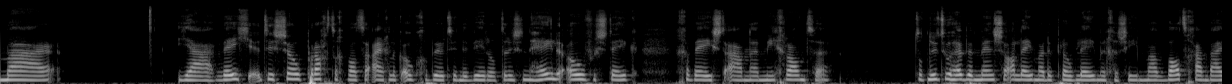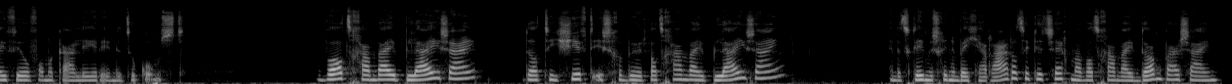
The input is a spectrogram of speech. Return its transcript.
Maar ja, weet je, het is zo prachtig wat er eigenlijk ook gebeurt in de wereld. Er is een hele oversteek geweest aan uh, migranten. Tot nu toe hebben mensen alleen maar de problemen gezien. Maar wat gaan wij veel van elkaar leren in de toekomst? Wat gaan wij blij zijn dat die shift is gebeurd? Wat gaan wij blij zijn? En het klinkt misschien een beetje raar dat ik dit zeg, maar wat gaan wij dankbaar zijn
